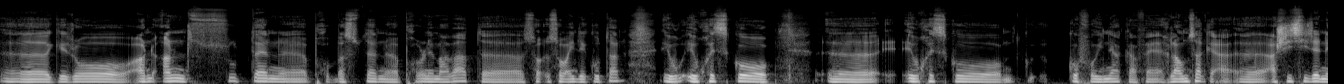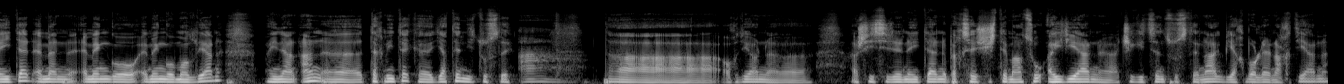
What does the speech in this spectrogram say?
Uh, gero han, han zuten, uh, pro, bazuten uh, problema bat uh, so, soailekutan, eu, eurrezko uh, eurrezko kofoinak, erlauntzak uh, hasi ziren egiten hemen, hemengo, hemengo moldean, baina han uh, termitek jaten dituzte. ah, Eta ordean uh, hasi ziren egiten berze sistema atzu airean atxikitzen zuztenak, biak bolen artean.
